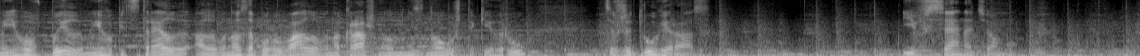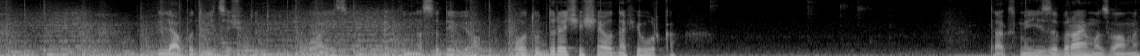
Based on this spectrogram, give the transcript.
Ми його вбили, ми його підстрелили, але воно забугувало, воно крашнуло мені знову ж таки гру. Це вже другий раз. І все на цьому. Ля, подивіться, що тут відбувається. Як він насадив його. О, тут, до речі, ще одна фігурка. Так, ми її забираємо з вами.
